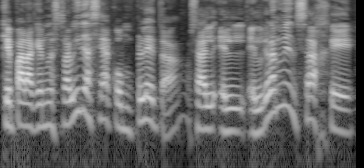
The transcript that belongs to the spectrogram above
que para que nuestra vida sea completa, o sea, el, gran mensaje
